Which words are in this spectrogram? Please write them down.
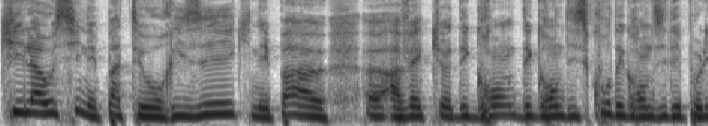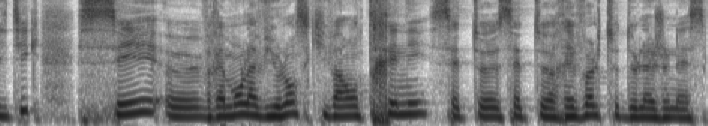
qui là aussi n'est pas théorisée, qui n'est pas euh, euh, avec des grands, des grands discours, des grandes idées politiques. C'est euh, vraiment la violence qui va entraîner cette, cette révolte de la jeunesse.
